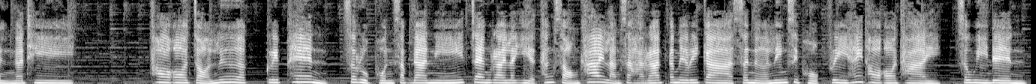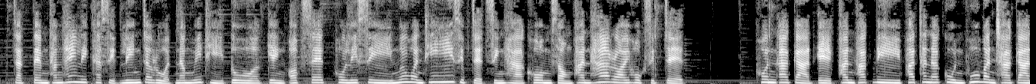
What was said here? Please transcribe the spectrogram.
1นาทีทออจ่อเลือกกริปเพนสรุปผลสัปดาห์นี้แจงรายละเอียดทั้งสองค่ายหลังสหรัฐอเมริกา เสนอลิงก์ 16 ฟรีให้ทออไทย สวีเดน จัดเต็มทั้งให้ลิขสิทธิ์ลิงก์จรวดนำวิถีตัวเก่ง Offset Policy เมื่อวันที่ 27 สิงหาคม 2567 พลอากาศเอกพันพักดีพัฒนกุลผู้บัญชาการ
